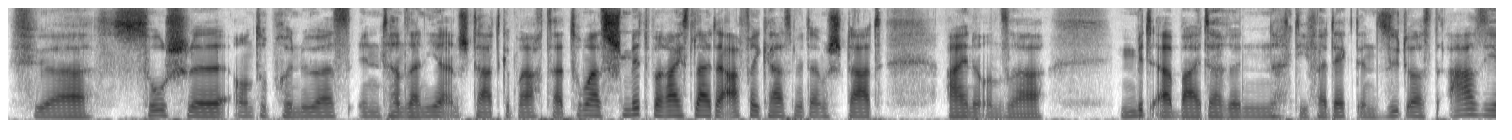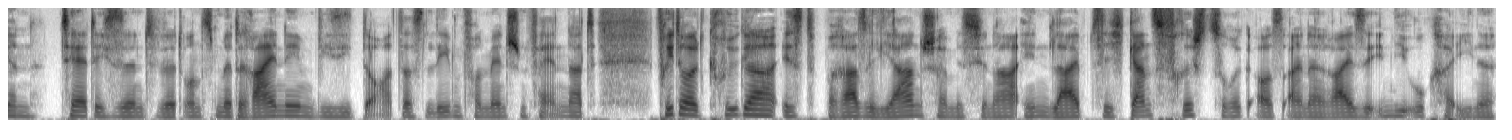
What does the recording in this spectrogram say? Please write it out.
für Social Entrepreneurs in Tansania an den Start gebracht hat. Thomas Schmidt, Bereichsleiter Afrikas, mit am Start. Eine unserer Mitarbeiterinnen, die verdeckt in Südostasien tätig sind, wird uns mit reinnehmen, wie sie dort das Leben von Menschen verändert. Friedhold Krüger ist brasilianischer Missionar in Leipzig, ganz frisch zurück aus einer Reise in die Ukraine,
